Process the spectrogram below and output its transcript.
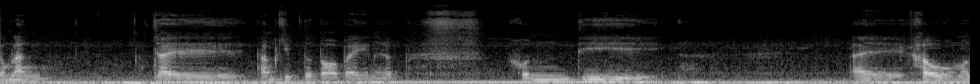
กำลังใจทำคลิปต่อๆไปนะครับ คนที่ไอเข้ามา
